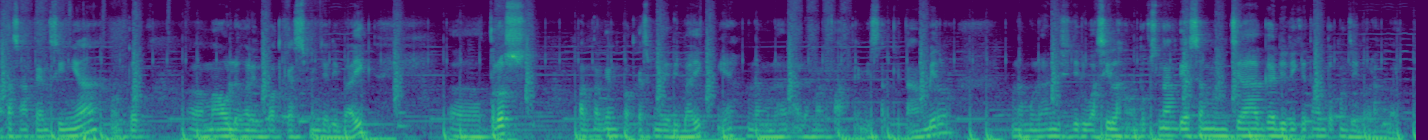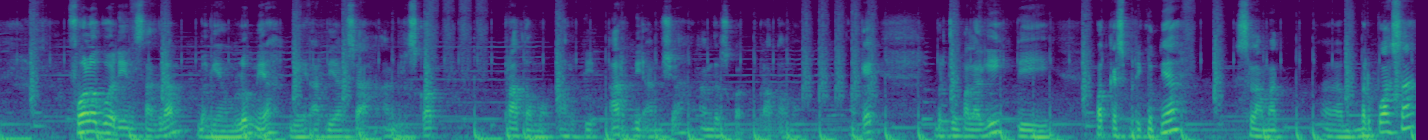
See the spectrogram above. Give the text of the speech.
atas atensinya untuk uh, mau dengerin podcast menjadi baik. Uh, terus pantengin podcast menjadi baik ya. Mudah-mudahan ada manfaat yang bisa kita ambil. Mudah-mudahan bisa jadi wasilah untuk senantiasa menjaga diri kita untuk menjadi orang baik. Follow gue di Instagram bagi yang belum ya di ardiansyah underscore pratomo. Ardi ardiansyah underscore pratomo. Oke, berjumpa lagi di podcast berikutnya. Selamat uh, berpuasa,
